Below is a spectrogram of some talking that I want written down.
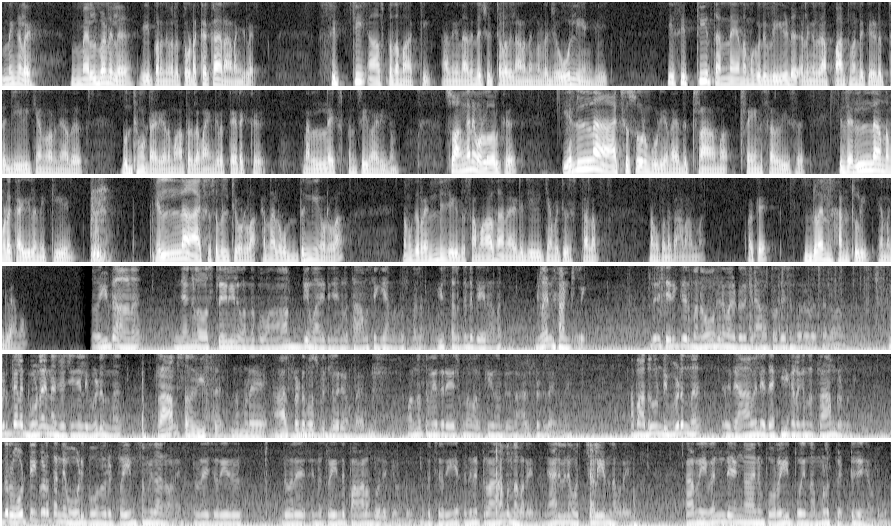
നിങ്ങൾ മെൽബണിൽ ഈ പറഞ്ഞ പോലെ തുടക്കക്കാരാണെങ്കിൽ സിറ്റി ആസ്പദമാക്കി അല്ലെങ്കിൽ അതിന്റെ ചുറ്റളവിലാണ് നിങ്ങളുടെ ജോലിയെങ്കിൽ ഈ സിറ്റിയിൽ തന്നെ നമുക്കൊരു വീട് അല്ലെങ്കിൽ ഒരു അപ്പാർട്ട്മെന്റ് ഒക്കെ എടുത്ത് ജീവിക്കുക എന്ന് പറഞ്ഞാൽ അത് ബുദ്ധിമുട്ടായിരിക്കും. അത് മാത്രമല്ല ഭയങ്കര തിരക്ക് നല്ല എക്സ്പെൻസീവ് ആയിരിക്കും. സോ അങ്ങനെയുള്ളവർക്ക് എല്ലാ ആക്സസോടും കൂടി അതായത് ട്രാം ട്രെയിൻ സർവീസ് ഇതെല്ലാം നമ്മുടെ കയ്യിൽ നിൽക്കുകയും എല്ലാ ആക്സസിബിലിറ്റി ഉള്ള എന്നാൽ ഒതുങ്ങിയുള്ള നമുക്ക് റെന്റ് ചെയ്ത് സമാധാനമായിട്ട് ജീവിക്കാൻ പറ്റിയൊരു സ്ഥലം നമുക്കൊന്ന് കാണാമെന്ന്. ഓക്കെ ഗ്ലെൻ ഹൺട്ലി എന്ന ഗ്രാമം. ഇതാണ് ഞങ്ങൾ ഓസ്ട്രേലിയയിൽ വന്നപ്പോൾ ആദ്യമായിട്ട് ഞങ്ങൾ താമസിക്കാൻ വന്ന സ്ഥലം. ഈ സ്ഥലത്തിന്റെ പേരാണ് ഗ്ലെൻ ഹൺട്ലി ഇതൊരു ശരിക്കും ഒരു മനോഹരമായിട്ടൊരു ഗ്രാമപ്രദേശം പോലെയുള്ള സ്ഥലമാണ്. ഇവിടുത്തെ ഗുണം എന്നാന്ന് ചോദിച്ചു കഴിഞ്ഞാൽ ഇവിടുന്ന് ട്രാം സർവീസ് നമ്മുടെ ആൽഫ്രഡ് ഹോസ്പിറ്റൽ വരെ ഉണ്ടായിരുന്നു. വന്ന സമയത്ത് രേഷ്മ വർക്ക് ചെയ്തുകൊണ്ടിരുന്ന ആൽഫ്രഡിലായിരുന്നു. അപ്പോൾ അതുകൊണ്ട് ഇവിടുന്ന് രാവിലെ ദഹി കിടക്കുന്ന ട്രാം കണ്ടു. ഇത് റോട്ടിൽ കൂടെ തന്നെ ഓടി പോകുന്ന ഒരു ട്രെയിൻ സംവിധാനമാണ്. ഇവിടെ ചെറിയൊരു ഇതുപോലെ എന്നെ ട്രെയിനിന്റെ പാളം പോലെയൊക്കെ ഉണ്ട്. അപ്പോൾ ചെറിയ ഇതിന് ട്രാം എന്നാണ് പറയുന്നത്. ഞാൻ ഇവനെ ഒച്ചളിയൻ എന്നാണ് പറയുന്നത്. കാരണം ഇവന്റെ എങ്ങാനും പുറകിൽ പോയി നമ്മൾ പെട്ട് കഴിഞ്ഞുണ്ടല്ലോ.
